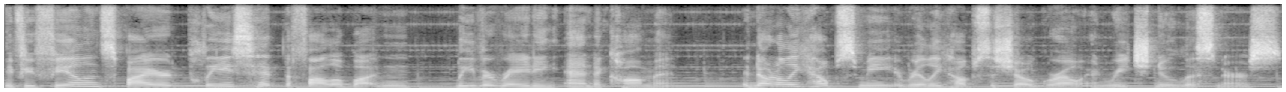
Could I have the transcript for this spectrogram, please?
If you feel inspired, please hit the follow button, leave a rating, and a comment. It not only helps me, it really helps the show grow and reach new listeners.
